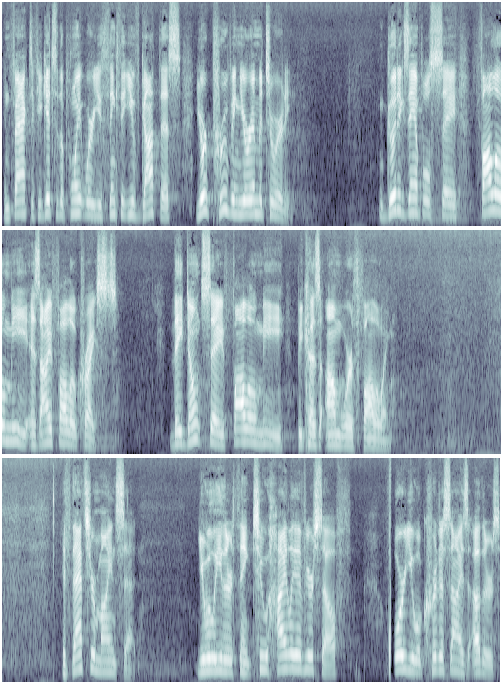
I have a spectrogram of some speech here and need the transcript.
In fact, if you get to the point where you think that you've got this, you're proving your immaturity. Good examples say, Follow me as I follow Christ. They don't say, Follow me because I'm worth following. If that's your mindset, you will either think too highly of yourself or you will criticize others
